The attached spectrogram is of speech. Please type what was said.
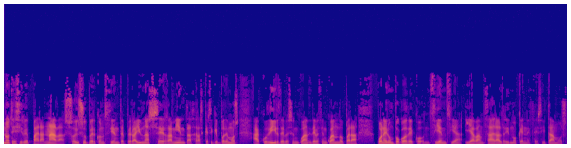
no te sirve para nada. Soy súper consciente, pero hay unas herramientas a las que sí que podemos acudir de vez en, de vez en cuando para poner un poco de conciencia y avanzar al ritmo que necesitamos.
